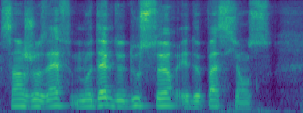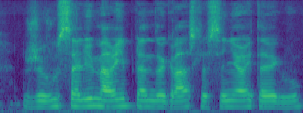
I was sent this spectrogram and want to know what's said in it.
Saint Joseph, modèle de douceur et de patience, je vous salue Marie, pleine de grâce, le Seigneur est avec vous.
